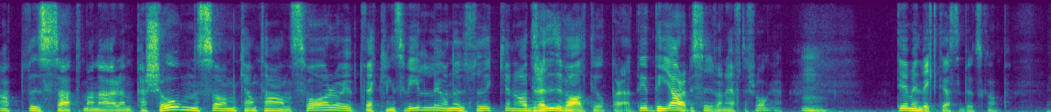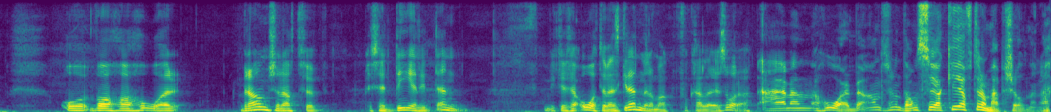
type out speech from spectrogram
att visa att man är en person som kan ta ansvar och är utvecklingsvillig och nyfiken och har driv och alltihopa det här. Det är det arbetsgivarna efterfrågar. Det är min viktigaste budskap. Och vad har HR-branschen haft för del i den vi kan säga, återvändsgränden, om man får kalla det så? Då? Nej, men HR-branschen, de söker ju efter de här personerna.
